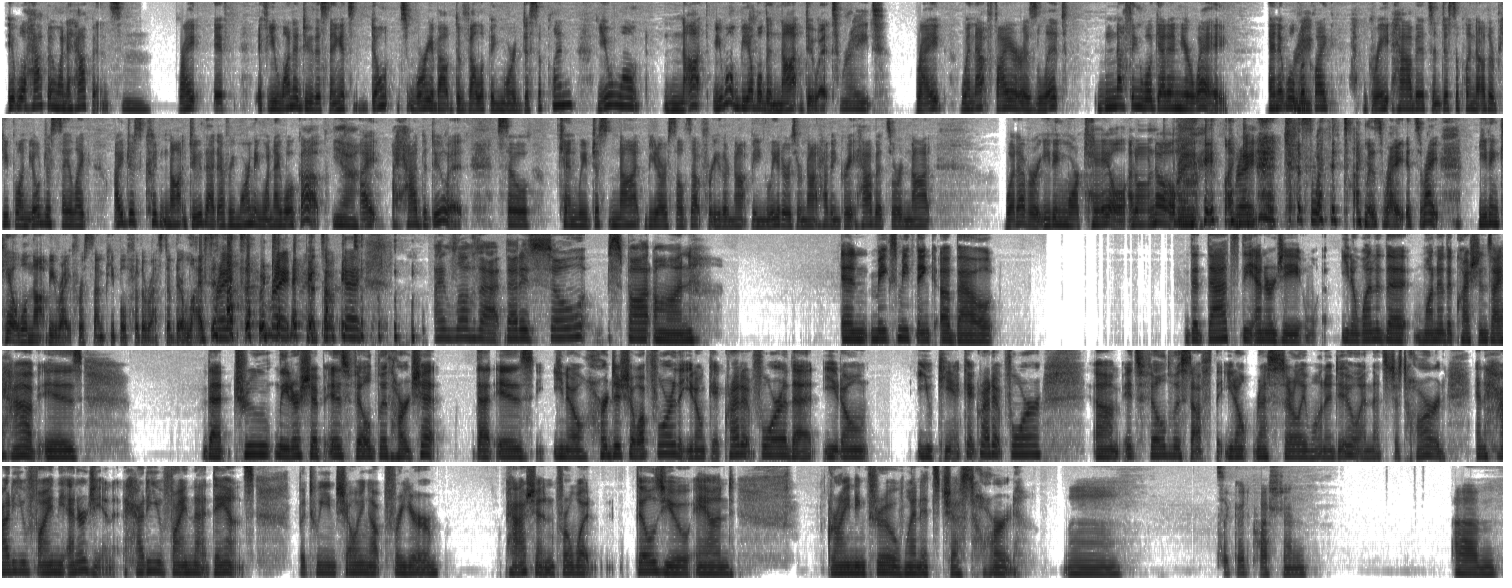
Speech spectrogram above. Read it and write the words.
it will happen when it happens. Mm. Right. If if you want to do this thing, it's don't worry about developing more discipline. You won't not you won't be able to not do it. Right. Right? When that fire is lit, nothing will get in your way. And it will right. look like great habits and discipline to other people and you'll just say like I just could not do that every morning when I woke up. Yeah. I I had to do it. So can we just not beat ourselves up for either not being leaders or not having great habits or not whatever, eating more kale. I don't know. Right. right? Like, right. Just when the time is right, it's right. Eating kale will not be right for some people for the rest of their lives. Right. That's okay. Right. That's right. okay. I love that. That is so spot on and makes me think about that that's the energy you know one of the one of the questions i have is that true leadership is filled with hard shit that is, you know, hard to show up for, that you don't get credit for, that you don't, you can't get credit for. Um, it's filled with stuff that you don't necessarily want to do. And that's just hard. And how do you find the energy in it? How do you find that dance between showing up for your passion, for what fills you, and grinding through when it's just hard? Mm, it's a good question. Um,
